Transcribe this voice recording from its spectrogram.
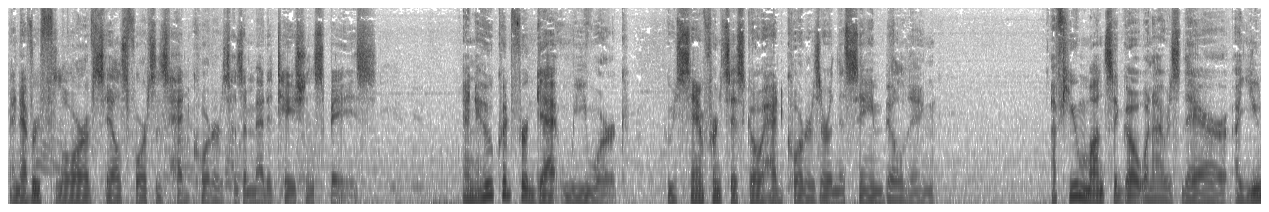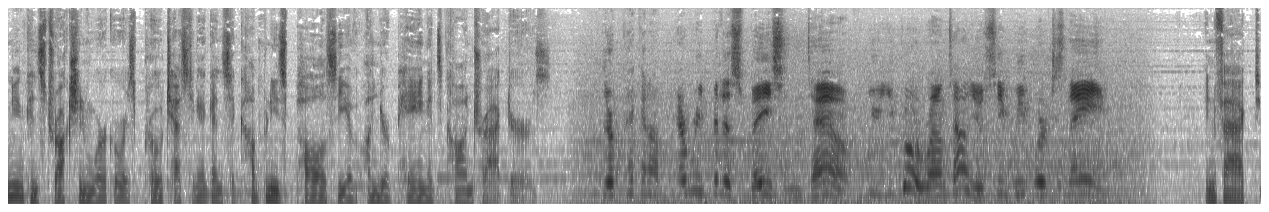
and every floor of Salesforce's headquarters has a meditation space. And who could forget WeWork, whose San Francisco headquarters are in the same building? A few months ago, when I was there, a union construction worker was protesting against the company's policy of underpaying its contractors they're picking up every bit of space in town. You, you go around town, you'll see WeWork's name. In fact,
